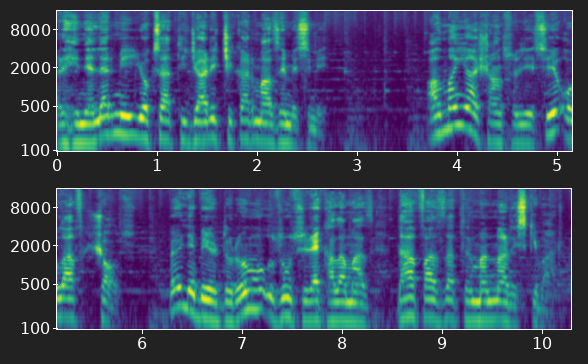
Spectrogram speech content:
rehineler mi yoksa ticari çıkar malzemesi mi? Almanya şansölyesi Olaf Scholz. Böyle bir durum uzun süre kalamaz. Daha fazla tırmanma riski var.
